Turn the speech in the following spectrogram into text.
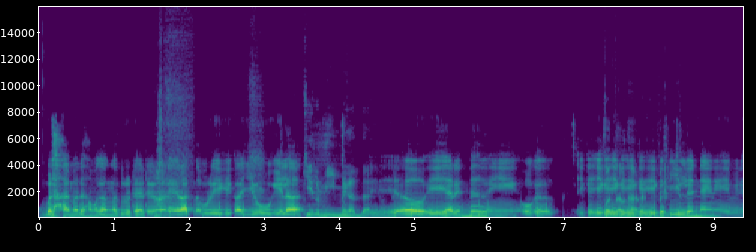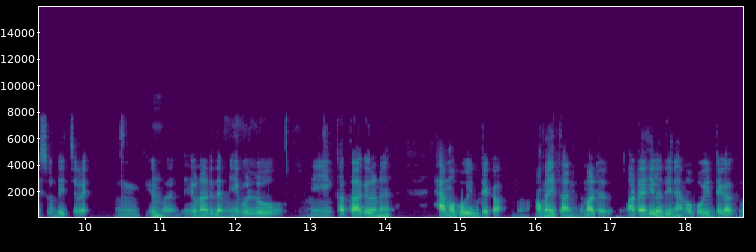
උඹලා මදහම ගං අතුරට ඇටනේ රත්නපුරේ කයියෝ කියලා. කියල මීම ගත්ද ඒ අරෙන්ඩ මේ ඕක ඒ ඒක ෆිල්ලෙන්නන්නේ මිනිස්සුන්ට ඉච්චරයි එවනට දැම් ගොල්ලෝ මේ කතා කරන හැම පොයින්ට එකක් මම හිතන්න මට මට ඇහිලා තියෙන හැම පොයින්ට එකක්ම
